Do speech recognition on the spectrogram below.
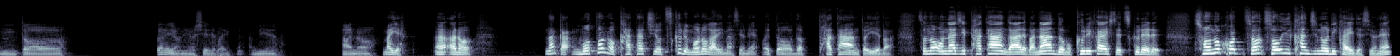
うんとどのように教えればいいか見えるあのまあいいや。ああのなんか元の形を作るものがありますよね。えっと、パターンといえば。その同じパターンがあれば何度も繰り返して作れる。そのこそそういう感じの理解ですよね。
